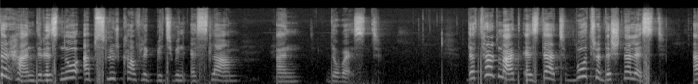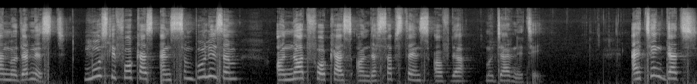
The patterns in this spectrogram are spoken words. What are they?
other hand, there is no absolute conflict between Islam and the West. The third math is that both traditionalists and modernists mostly focus on symbolism and not focus on the substance of the modernity. I think that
